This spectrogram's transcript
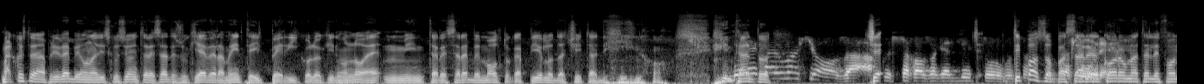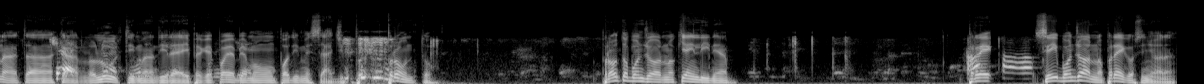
Ma questo aprirebbe una discussione interessante su chi è veramente il pericolo e chi non lo è. Mi interesserebbe molto capirlo da cittadino. Intanto fare una chiosa a questa cosa che ha detto. Ti posso passare ancora una telefonata, certo, Carlo? L'ultima certo, direi, perché poi abbiamo un po' di messaggi. Pr- pronto? Pronto, buongiorno. Chi è in linea? Pre- sì, buongiorno, prego signora.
